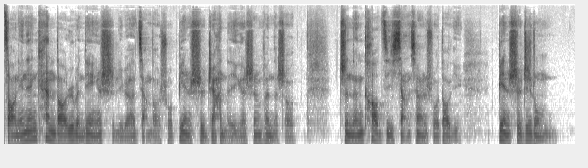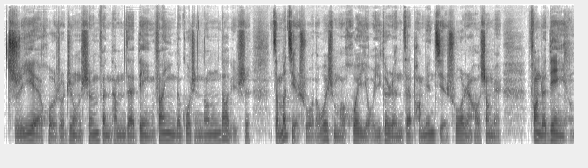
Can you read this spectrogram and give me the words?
早年间看到日本电影史里边讲到说辨识这样的一个身份的时候，只能靠自己想象说到底辨识这种职业或者说这种身份，他们在电影放映的过程当中到底是怎么解说的？为什么会有一个人在旁边解说，然后上面放着电影？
